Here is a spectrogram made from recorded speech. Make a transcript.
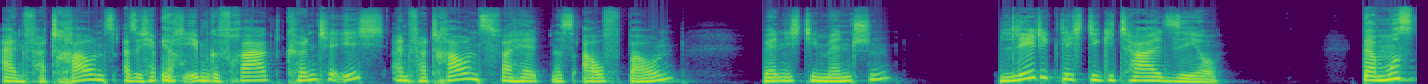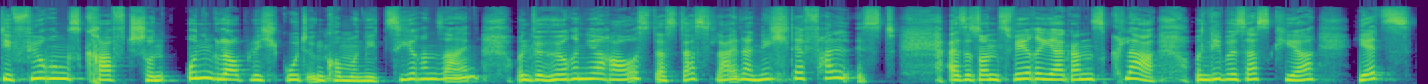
ein Vertrauens, also ich habe ja. mich eben gefragt, könnte ich ein Vertrauensverhältnis aufbauen, wenn ich die Menschen lediglich digital sehe? Da muss die Führungskraft schon unglaublich gut im Kommunizieren sein. Und wir hören ja raus, dass das leider nicht der Fall ist. Also sonst wäre ja ganz klar. Und liebe Saskia, jetzt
